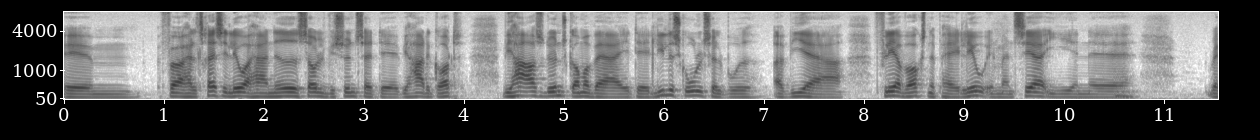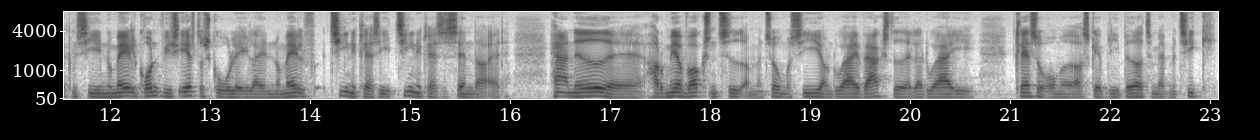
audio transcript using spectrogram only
Øhm, for 50 elever hernede, så vil vi synes, at øh, vi har det godt. Vi har også et ønske om at være et øh, lille skoletilbud, og vi er flere voksne per elev, end man ser i en øh, hvad kan man sige, normal grundvis efterskole eller en normal 10. klasse i et 10. klassecenter, at hernede øh, har du mere voksentid, om man så må sige, om du er i værksted eller du er i klasserummet og skal blive bedre til matematik.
